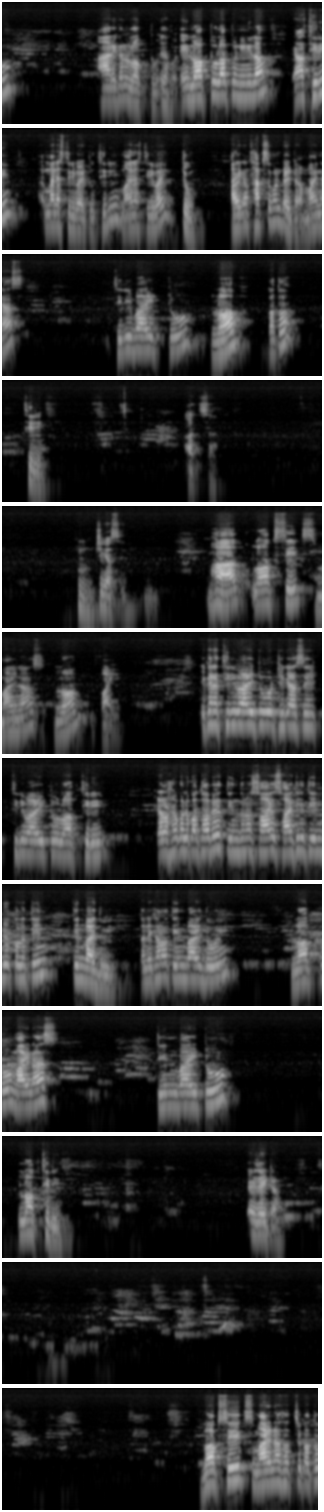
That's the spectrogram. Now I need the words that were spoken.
আর এখানে লগ টু দেখো, এই লগ টু লগ টু নিয়ে নিলাম। আর three minus three by two three minus three by two আর এখানে থাকছে কোনটা? এটা minus three by two log কত? থ্রি আচ্ছা। হুম, ঠিক আছে। ভাগ log six minus log five এখানে থ্রি বাই টু ঠিক আছে three by two log three এটা লসা করলে কত হবে? তিন দুনো ছয় ছয় থেকে তিন বিয়োগ করলে তিন তিন বাই দুই। তাহলে এখানেও তিন বাই দুই লগ টু মাইনাস তিন বাই টু লগ থ্রি এই যে এইটা। লগ সিক্স মাইনাস হচ্ছে কত?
